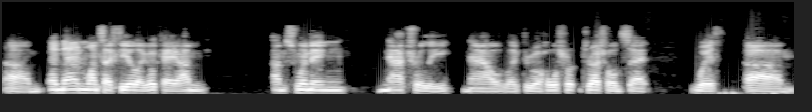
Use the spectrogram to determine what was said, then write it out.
Um, and then once I feel like okay, I'm I'm swimming naturally now, like through a whole threshold set with um,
